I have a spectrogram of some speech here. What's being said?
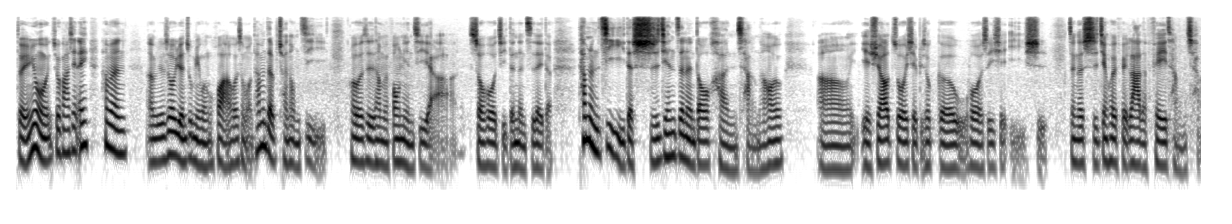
对，因为我就发现，哎，他们呃，比如说原住民文化或什么，他们的传统技艺，或者是他们丰年祭啊、收获祭等等之类的，他们的记忆的时间真的都很长，然后啊，也需要做一些，比如说歌舞或者是一些仪式，整个时间会非拉的非常长，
